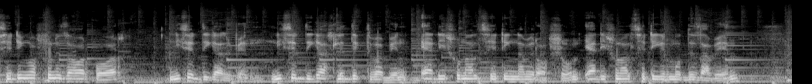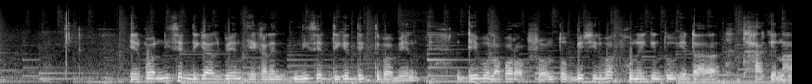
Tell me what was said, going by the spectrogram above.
সেটিং অপশনে যাওয়ার পর নিচের দিকে আসবেন। নিচের দিকে আসলে দেখতে পাবেন অ্যাডিশনাল সেটিং নামের অপশন অ্যাডিশনাল সেটিংয়ের মধ্যে যাবেন। এরপর নিচের দিকে আসবেন। এখানে নিচের দিকে দেখতে পাবেন ডেভেলপার অপশন তো বেশিরভাগ ফোনে কিন্তু এটা থাকে না।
